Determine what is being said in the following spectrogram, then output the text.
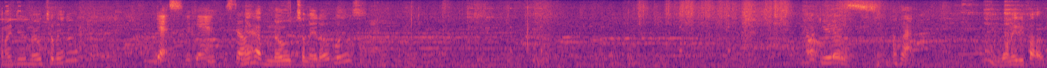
can I do no tomato? Yes, you can. You still May I have. have no tomato, please? Thank you. Okay. Hmm, fine. 185.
